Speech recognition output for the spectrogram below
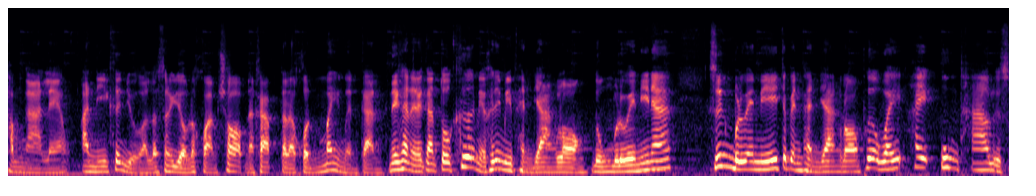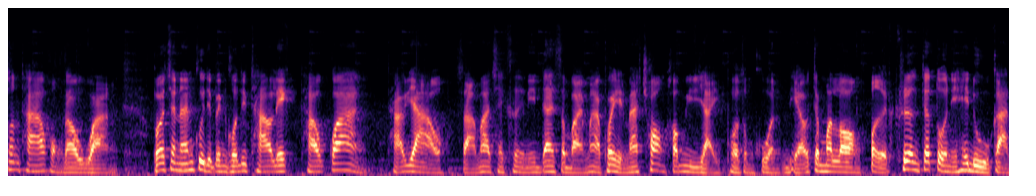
ทำงานแล้ว อันนี้ขึ้นอยู่กับรสนิยมและความชอบนะครับ แต่ละคนไม่เหมือนกัน ในขณะเดียวกันตัวเครื่องเนี่ยเขาจะมีแผ่นยางรองตรงบริเวณนี้นะ ซึ่งบริเวณนี้จะเป็นแผ่นยางรองเพื่อไว้ให้อุ้งเท้าหรือส้นเท้าของเราวาง เพราะฉะนั้นคุณจะเป็นคนที่เท้าเล็กเท้ากว้าง เท้ายาวสามารถใช้เครื่องนี้ได้สบายมาก เพราะเห็นไหมช่องเขามีใหญ่พอสมควร เดี๋ยวจะมาลองเปิดเครื่องเจ้าตัวนี้ให้ดูกัน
